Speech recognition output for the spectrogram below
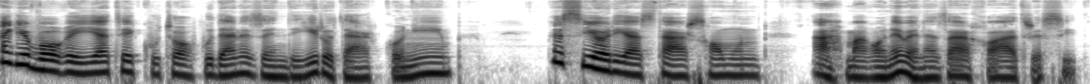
اگه واقعیت کوتاه بودن زندگی رو درک کنیم بسیاری از ترس هامون احمقانه به نظر خواهد رسید.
